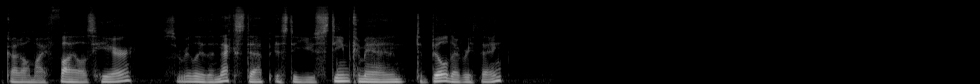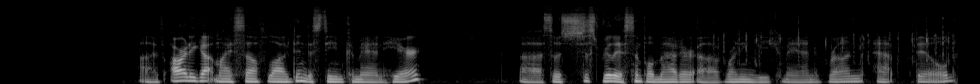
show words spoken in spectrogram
I've got all my files here. So really the next step is to use steam command to build everything. I've already got myself logged into steam command here. Uh, so it's just really a simple matter of running the command run app build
